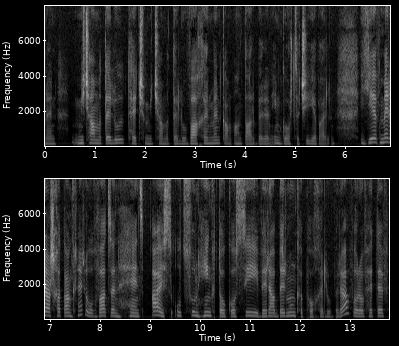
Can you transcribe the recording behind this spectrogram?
ունեն միջամտելու, թե չմիջամտելու, վախենում են կամ անտարբեր են, իմ գործը չի եւ այլն։ Եվ մեր աշխատանքները ուղղված են հենց այս 85%-ի վերաբերմունքը փոխելու վրա, որովհետեւ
